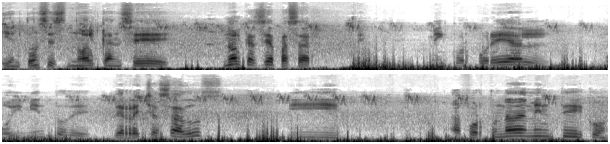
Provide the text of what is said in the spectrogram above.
y entonces no alcancé, no alcancé a pasar. Me incorporé al movimiento de, de rechazados y afortunadamente con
